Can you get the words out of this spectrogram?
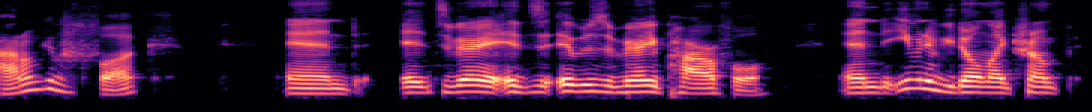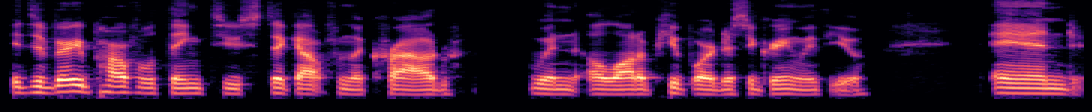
I don't give a fuck. And it's very, it's, it was very powerful. And even if you don't like Trump, it's a very powerful thing to stick out from the crowd when a lot of people are disagreeing with you. And,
